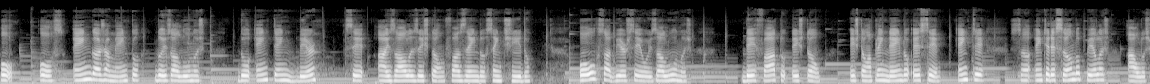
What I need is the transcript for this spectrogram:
o os engajamento dos alunos do entender se as aulas estão fazendo sentido ou saber se os alunos de fato estão estão aprendendo e se interessando pelas aulas,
